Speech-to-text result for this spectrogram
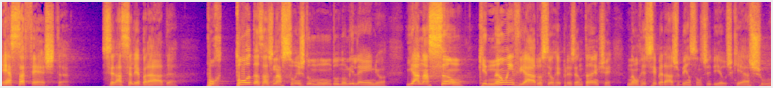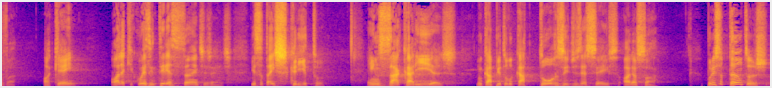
essa festa será celebrada por todas as nações do mundo no milênio. E a nação que não enviar o seu representante não receberá as bênçãos de Deus, que é a chuva. Ok? Olha que coisa interessante, gente. Isso está escrito em Zacarias, no capítulo 14, 16. Olha só. Por isso, tantos,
